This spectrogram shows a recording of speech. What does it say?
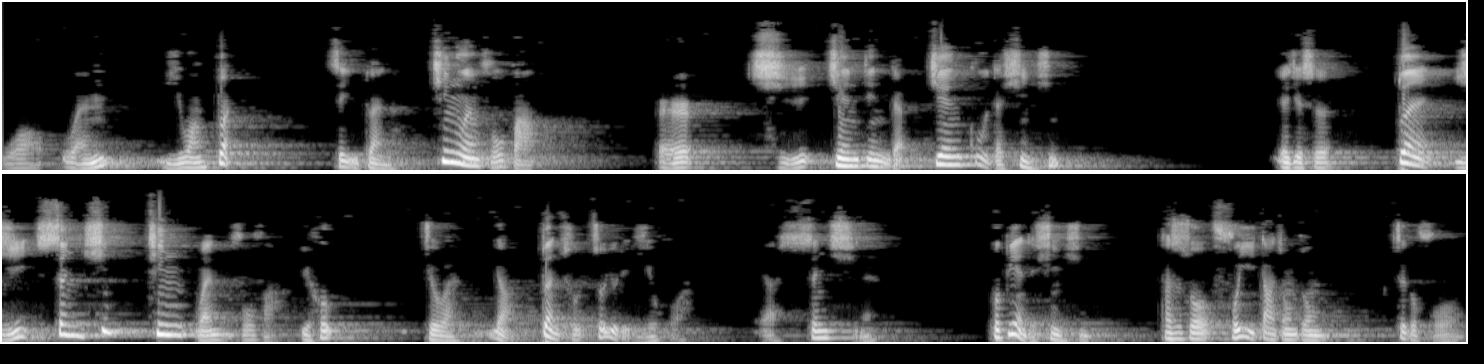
我闻遗忘断这一段呢，听闻佛法而起坚定的、坚固的信心，也就是断疑生信。听闻佛法以后，就啊要断除所有的疑惑，要升起呢不变的信心。他是说，佛以大众中这个佛。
